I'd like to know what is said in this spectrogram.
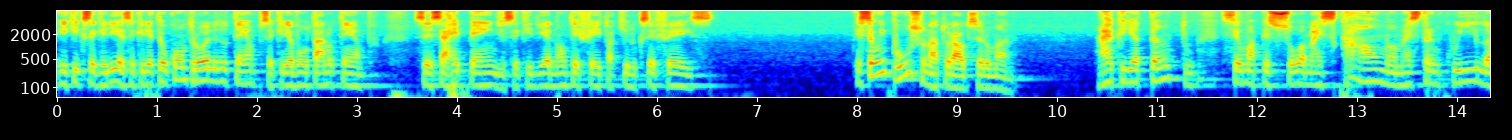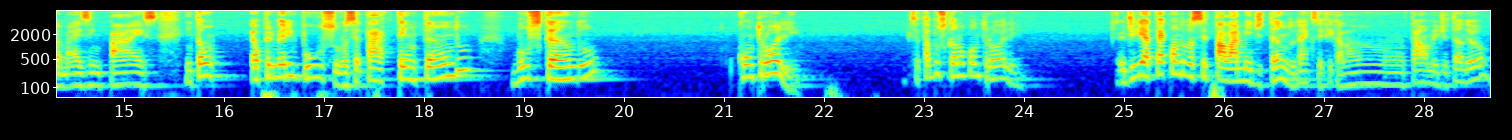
E o que, que você queria? Você queria ter o controle do tempo, você queria voltar no tempo, você se arrepende, você queria não ter feito aquilo que você fez. Esse é o impulso natural do ser humano. Ah, eu queria tanto ser uma pessoa mais calma, mais tranquila, mais em paz. Então, é o primeiro impulso. Você está tentando, buscando controle. Você está buscando o controle. Eu diria até quando você está lá meditando, né? Que você fica lá, hum, tal, meditando. Eu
